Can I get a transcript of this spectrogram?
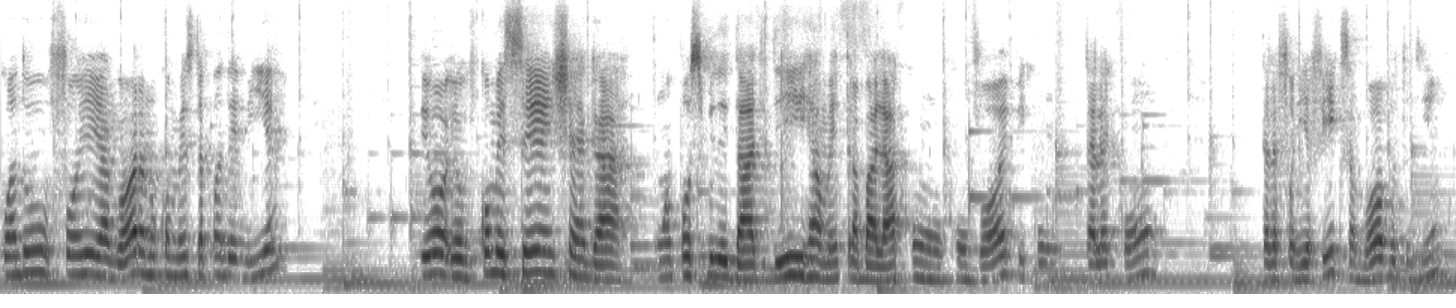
quando foi agora no começo da pandemia, eu, eu comecei a enxergar uma possibilidade de realmente trabalhar com, com VoIP, com telecom, telefonia fixa, móvel, tudinho.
